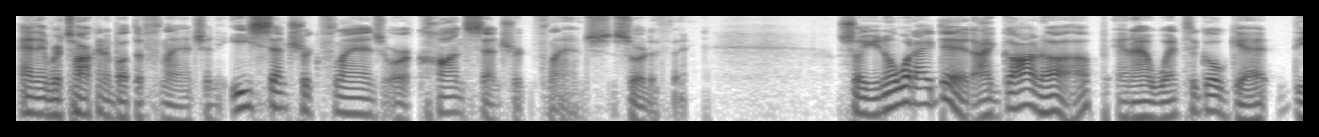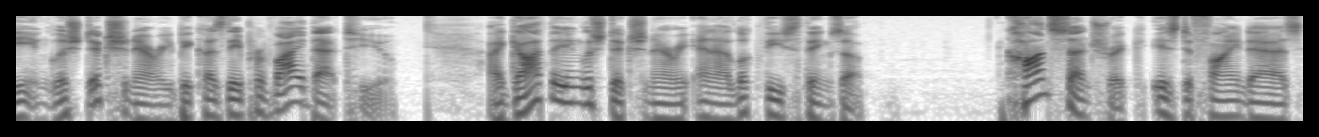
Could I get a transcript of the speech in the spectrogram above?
and they were talking about the flange, an eccentric flange or a concentric flange sort of thing. So, you know what I did? I got up and I went to go get the English dictionary because they provide that to you. I got the English dictionary and I looked these things up. Concentric is defined as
